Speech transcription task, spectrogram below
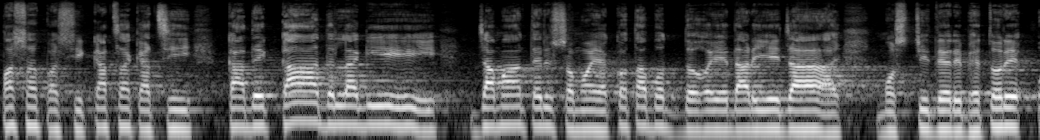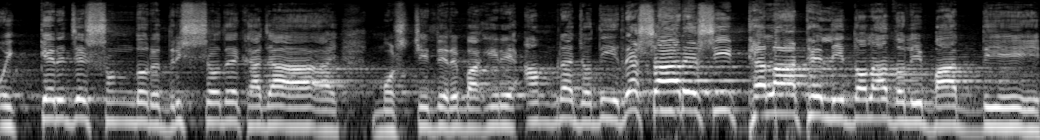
পাশাপাশি কাছাকাছি কাঁধে কাঁধ লাগিয়ে জামাতের সময় একতাবদ্ধ হয়ে দাঁড়িয়ে যায়। মসজিদের ভেতরে ঐক্যের যে সুন্দর দৃশ্য দেখা যায়, মসজিদের বাহিরে আমরা যদি রেশারেশি ঠেলা ঠেলি দলাদলি বাদ দিয়ে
